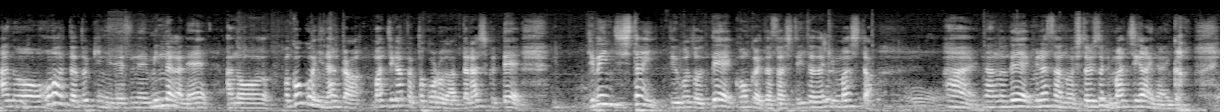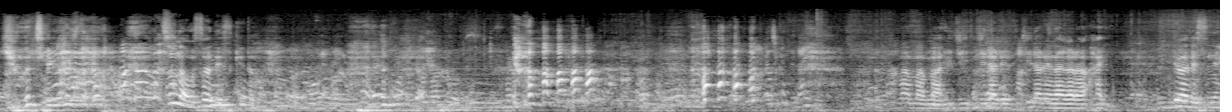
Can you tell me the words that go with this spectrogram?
あの終わった時にですねみんながねあのここになんか間違ったところがあったらしくてリベンジしたいっていうことで今回出させていただきました。はい。なので皆さんの一人一人間違いないか気をチェックして そんな嘘ですけど。まあまあまあいじられいじられながら。はい。ではですね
